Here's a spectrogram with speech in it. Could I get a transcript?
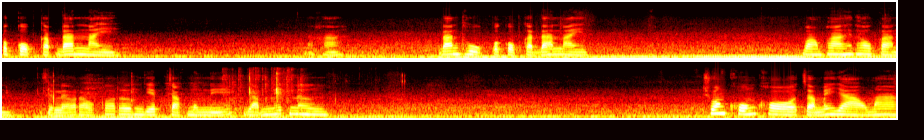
ประกบกับด้านในนะคะ ด้านถูกประกบกับด้านใน วางผ้าให้เท่ากัน เสร็จแล้วเราก็เริ่มเย็บจากมุมนี้ย้ำนิดนึง ช่วงโค้งคอจะไม่ยาวมาก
